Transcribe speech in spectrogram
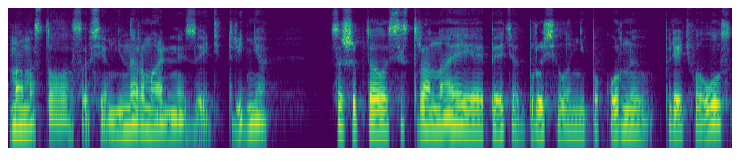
Мама стала совсем ненормальной за эти три дня, зашептала сестра Ная и опять отбросила непокорную прядь волос,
